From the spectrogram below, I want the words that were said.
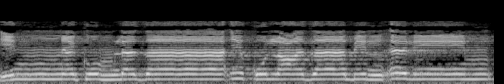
إنكم لذائق العذاب الأليم.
